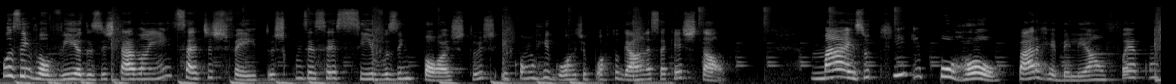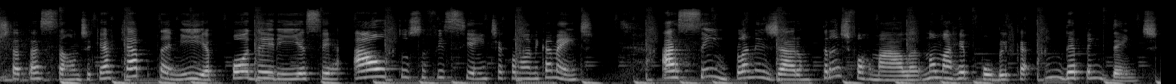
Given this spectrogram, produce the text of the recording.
Os envolvidos estavam insatisfeitos com os excessivos impostos e com o rigor de Portugal nessa questão. Mas o que empurrou para a rebelião foi a constatação de que a capitania poderia ser autossuficiente economicamente. Assim, planejaram transformá-la numa república independente.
